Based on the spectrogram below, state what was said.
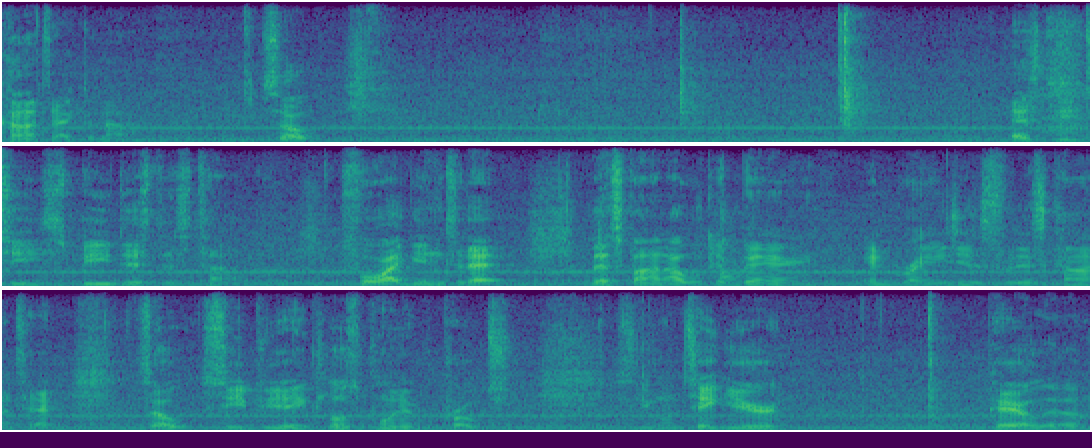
contact or not. So, SDT, speed, distance, time. Before I get into that, let's find out what the bearing and range is for this contact. So, CPA, close point of approach. So you're gonna take your parallel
